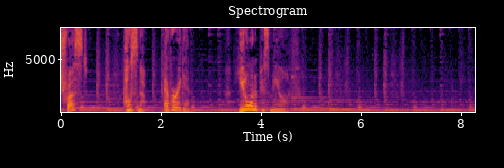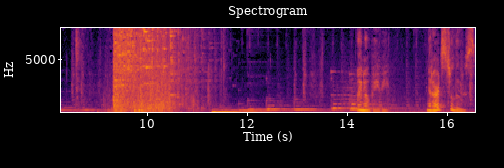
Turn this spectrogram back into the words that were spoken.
trust, postnup ever again. You don't want to piss me off. I know, baby. It hurts to lose.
